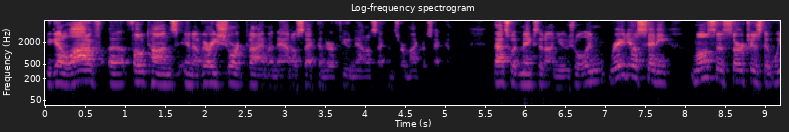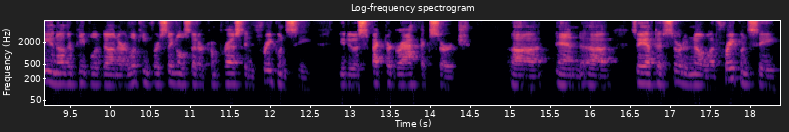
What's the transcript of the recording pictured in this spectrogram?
You get a lot of uh, photons in a very short time, a nanosecond or a few nanoseconds or a microsecond. That's what makes it unusual. In radio SETI, most of the searches that we and other people have done are looking for signals that are compressed in frequency. You do a spectrographic search. Uh, and uh, so you have to sort of know what frequency.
